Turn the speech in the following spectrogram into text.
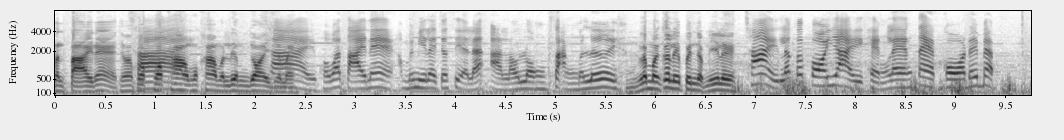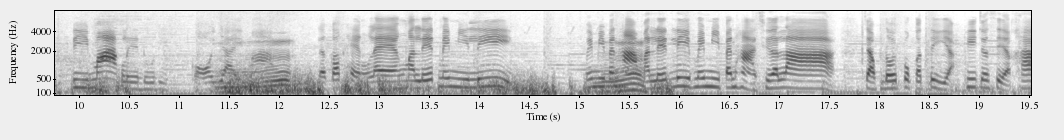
มันตายแน่ใช่ไหมเพราะใช่ เพราะข้าวเพราะข้าวมันเริ่มย่อยใช่ไหมใช่ เพราะว่าตายแน่ ไม่มีอะไรจะเสียแล้ว อะเราลองสั่งมาเลย อืมแล้วมันก็เลยเป็นแบบนี้เลย ใช่ แล้วก็กอใหญ่แข็งแรงแตกกอได้แบบดีมากเลยดูดิ กอใหญ่มาก อืม แล้วก็แข็งแรงมเมล็ดไม่มีรีบ ไม่มีปัญหาอืมเมล็ดรีบ ไม่มีปัญหาเชื้อราจากโดยปกติอะพี่จะเสียค่า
